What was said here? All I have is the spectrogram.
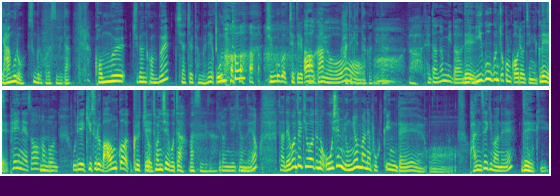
양으로 승부를 벌였습니다. 건물 주변 건물 지하철 벽면에 온통 중국 업체들의 가구가 아, 가득했다고 합니다. 야, 대단합니다. 네. 미국은 조금 꺼려지니까 네. 스페인에서 음. 한번 우리의 기술을 마음껏 그렇죠. 네, 전시해 보자. 맞습니다. 이런 얘기였네요. 음. 자, 네 번째 키워드는 56년 만에 복귀인데 와, 반세기 만에 네. 복귀.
